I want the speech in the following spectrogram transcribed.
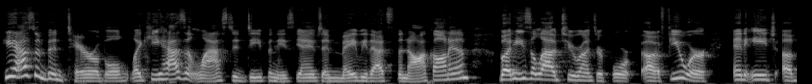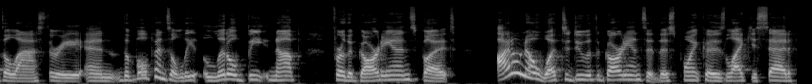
He hasn't been terrible. Like he hasn't lasted deep in these games, and maybe that's the knock on him. But he's allowed two runs or four uh, fewer in each of the last three, and the bullpen's a le- little beaten up for the Guardians, but. I don't know what to do with the Guardians at this point because, like you said,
